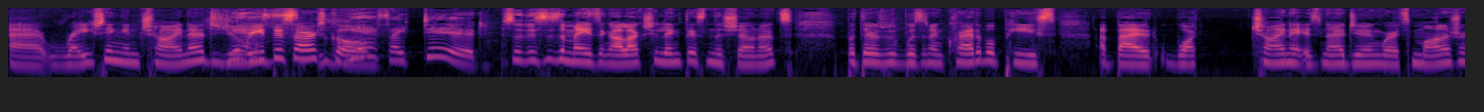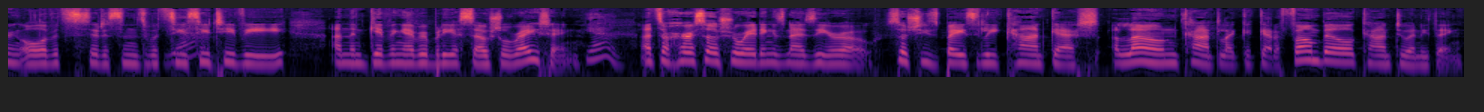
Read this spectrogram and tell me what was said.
uh, rating in China. Did you read this article? Yes, I did. So this is amazing. I'll actually link this in the show notes. But there was an incredible piece about what China is now doing, where it's monitoring all of its citizens with Yeah. CCTV and then giving everybody a social rating. Yeah. And so her social rating is now zero. So she's basically can't get a loan, can't like get a phone bill, can't do anything.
